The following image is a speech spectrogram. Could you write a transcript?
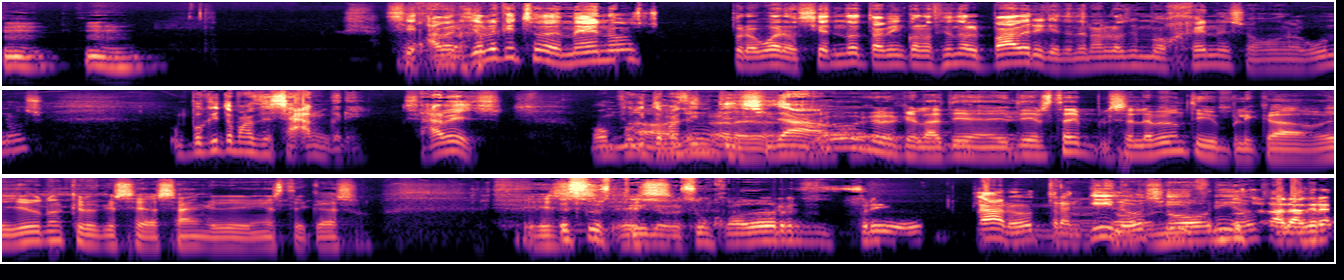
Mm, mm. Sí, a ver, yo lo que echo de menos, pero bueno, siendo también conociendo al padre, que tendrán los mismos genes o algunos, un poquito más de sangre, ¿sabes? O un poquito No, más de intensidad. Yo o- creo que la tiene, está- se le ve un tío implicado. ¿eh? Yo no creo que sea sangre en este caso. Es, Es su estilo, es- es, un jugador frío. Claro, No, tranquilo, no, sí, no- frío. no- a, la, gra-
